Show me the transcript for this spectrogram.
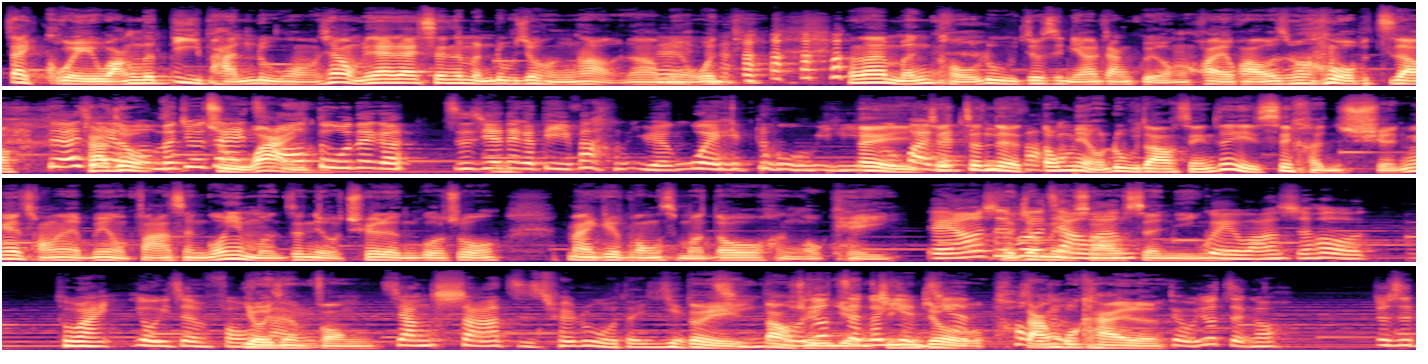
在鬼王的地盘录哦，像我们现在在深圳门录就很好，然后没有问题。那在门口录，就是你要讲鬼王坏话，我说我不知道，对，而且我们就在阻碍超度那个直接那个地方原位录音，对，就真的都没有录到声音，这也是很悬，因为从来也没有发生过，因为我们真的有确认过说麦克风什么都很 OK，对，然后师傅讲完声音鬼王时候，突然又一阵风，又一阵，风，将沙子吹入我的眼对，睛，道我就整个眼睛睛就，张不开了。对，我就整个就是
